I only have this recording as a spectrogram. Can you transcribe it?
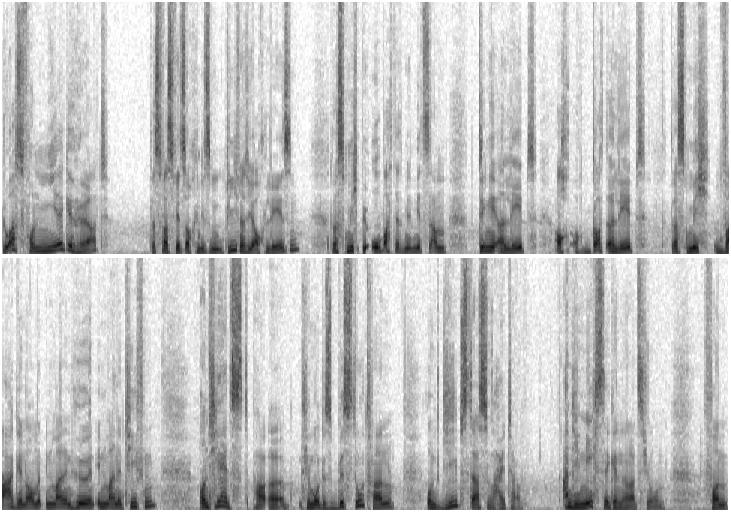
du hast von mir gehört, das, was wir jetzt auch in diesem Brief natürlich auch lesen, du hast mich beobachtet, mit mir zusammen Dinge erlebt, auch, auch Gott erlebt, du hast mich wahrgenommen in meinen Höhen, in meinen Tiefen. Und jetzt, äh, Timotheus, bist du dran und gibst das weiter an die nächste Generation von,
